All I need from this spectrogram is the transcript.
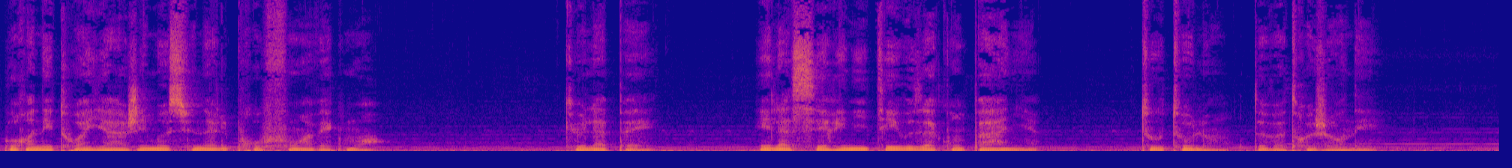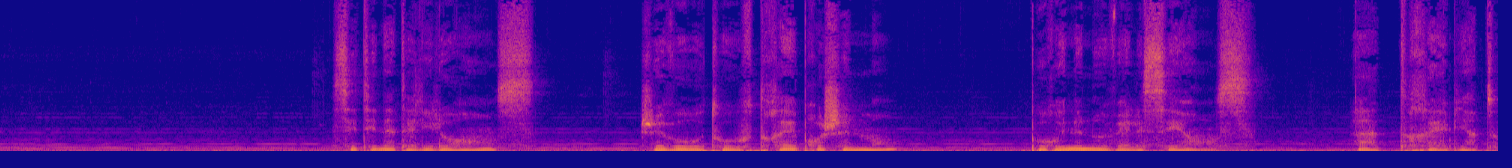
pour un nettoyage émotionnel profond avec moi. Que la paix et la sérénité vous accompagnent tout au long de votre journée. C'était Nathalie Laurence. Je vous retrouve très prochainement pour une nouvelle séance. À très bientôt.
